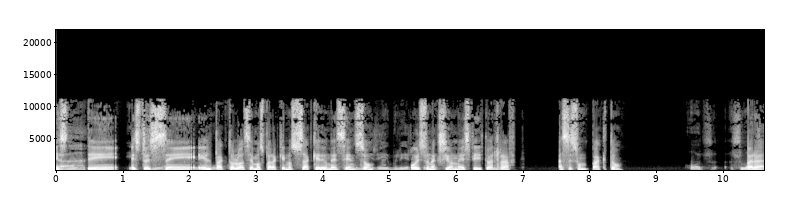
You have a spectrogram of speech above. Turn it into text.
Este, esto es, eh, el pacto lo hacemos para que nos saque de un descenso o es una acción espiritual, Raf. Haces un pacto para,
